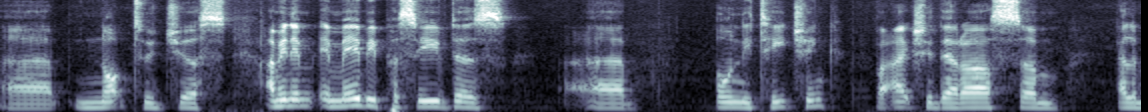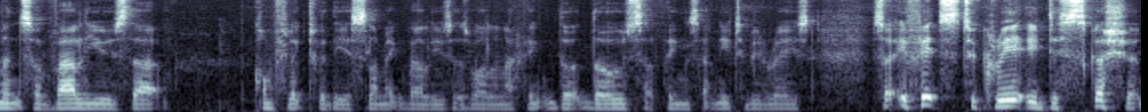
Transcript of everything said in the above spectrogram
uh, not to just. I mean, it, it may be perceived as uh, only teaching, but actually there are some elements of values that conflict with the Islamic values as well, and I think th- those are things that need to be raised. So if it's to create a discussion,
